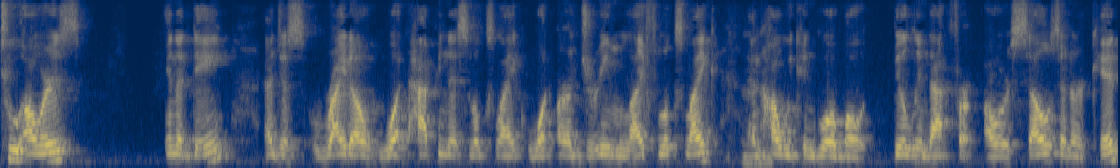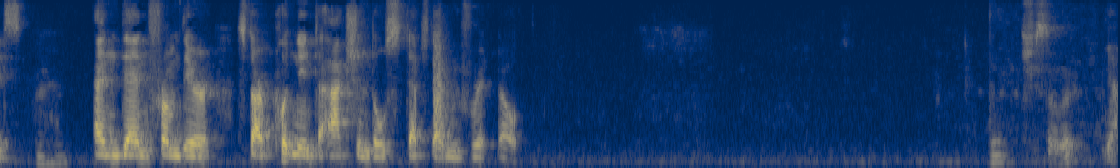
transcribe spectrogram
two hours in a day and just write out what happiness looks like, what our dream life looks like, and how we can go about building that for ourselves and our kids. And then from there, start putting into action those steps that we've written out. She's still there. Yeah.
